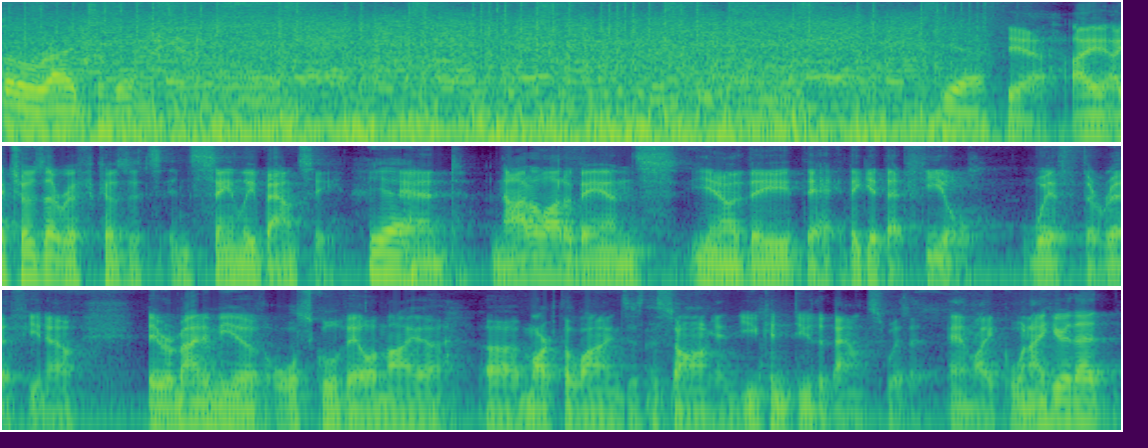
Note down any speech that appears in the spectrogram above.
I love that little ride symbol. Yeah. Yeah, I, I chose that riff because it's insanely bouncy. Yeah. And not a lot of bands, you know, they, they they get that feel with the riff, you know. They reminded me of old school Veil of Maya. Uh, Mark the Lines is the song, and you can do the bounce with it. And like when I hear that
